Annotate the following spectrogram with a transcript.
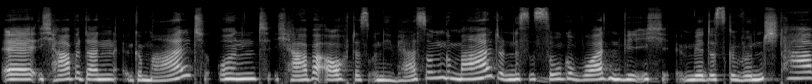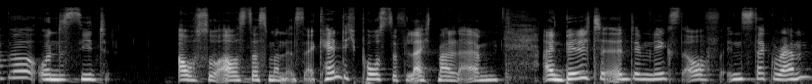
Äh, ich habe dann gemalt und ich habe auch das Universum gemalt und es ist so geworden, wie ich mir das gewünscht habe und es sieht auch so aus, dass man es erkennt. Ich poste vielleicht mal ähm, ein Bild äh, demnächst auf Instagram.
